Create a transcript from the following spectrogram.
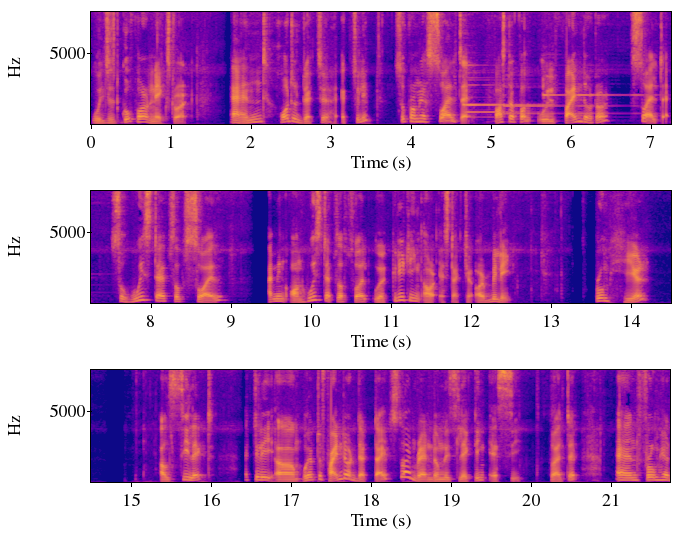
we'll just go for next work. And what we'll do actually so from here soil type. First of all we'll find out our soil type. So which types of soil i mean on which types of soil we are creating our structure or building. From here i'll select. Actually um, we have to find out that type so i'm randomly selecting sc so I'll type. And from here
